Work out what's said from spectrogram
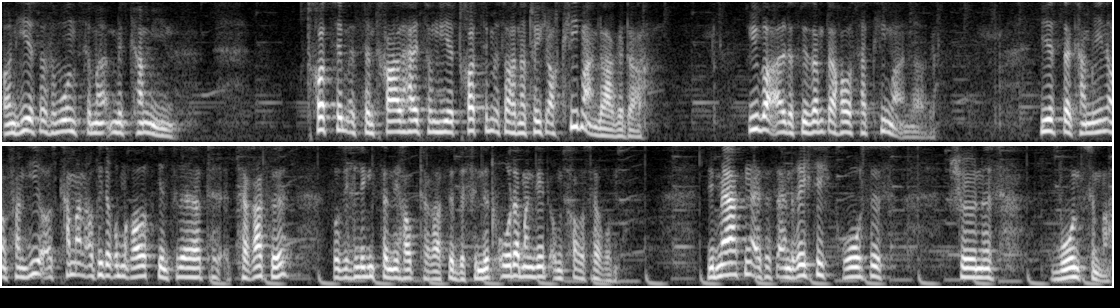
Und hier ist das Wohnzimmer mit Kamin. Trotzdem ist Zentralheizung hier, trotzdem ist auch natürlich auch Klimaanlage da. Überall, das gesamte Haus hat Klimaanlage. Hier ist der Kamin und von hier aus kann man auch wiederum rausgehen zu der Terrasse, wo sich links dann die Hauptterrasse befindet oder man geht ums Haus herum. Sie merken, es ist ein richtig großes, schönes Wohnzimmer.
